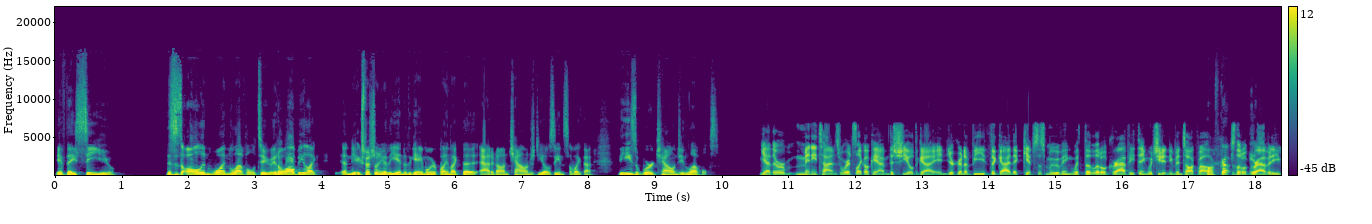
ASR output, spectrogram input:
if they see you. This is all in one level too. It'll all be like and especially near the end of the game when we were playing like the added on challenge DLC and stuff like that. These were challenging levels. Yeah, there were many times where it's like, okay, I'm the shield guy, and you're gonna be the guy that keeps us moving with the little gravity thing, which you didn't even talk about. Oh, I forgot. There's a little gravity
